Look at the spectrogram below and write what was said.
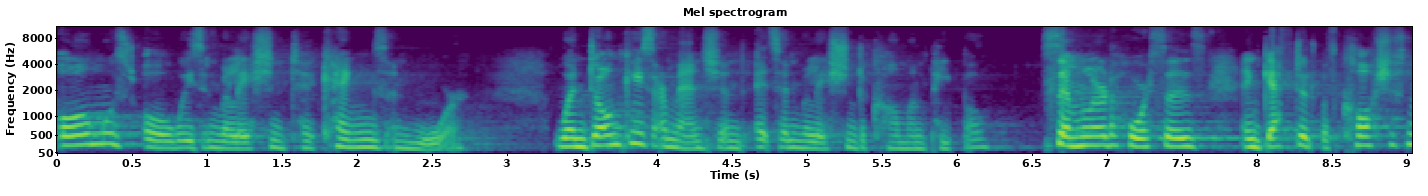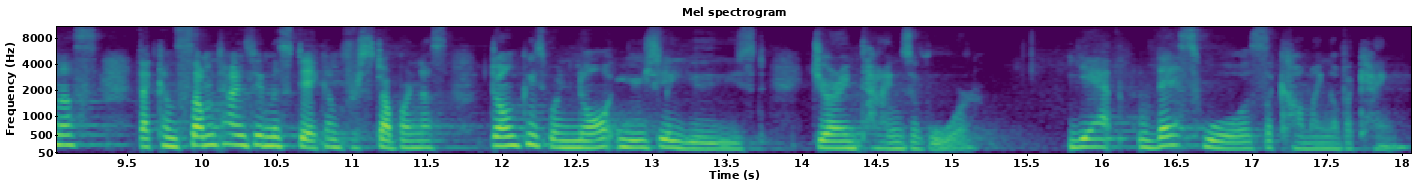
almost always in relation to kings and war. When donkeys are mentioned, it's in relation to common people. Similar to horses and gifted with cautiousness that can sometimes be mistaken for stubbornness, donkeys were not usually used during times of war. Yet this was the coming of a king.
